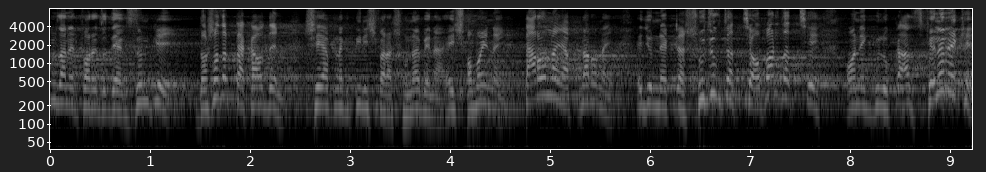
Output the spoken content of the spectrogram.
রমজানের পরে যদি একজনকে দশ হাজার টাকাও দেন, সে আপনাকে তিরিশ পারা শোনাবে না। এই সময় নাই, তারও নাই, আপনারও নাই। এই জন্য একটা সুযোগ যাচ্ছে, অফার যাচ্ছে, অনেকগুলো কাজ ফেলে রেখে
